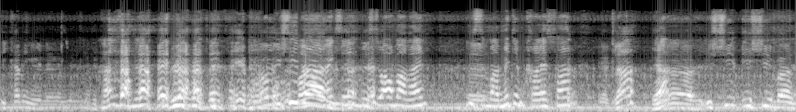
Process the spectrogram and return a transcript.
Ich kann nicht mehr. Du kannst nicht mehr. Komm, ich Wollen schieb wir an. wechseln? Willst du auch mal rein? Willst du mal mit dem Kreis fahren? Ja klar. Ja? Ja, ich schieb, ich schieb an.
